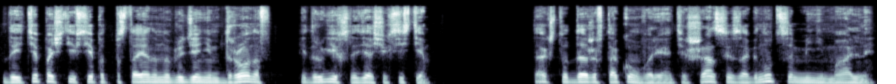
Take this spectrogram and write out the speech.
да и те почти все под постоянным наблюдением дронов и других следящих систем. Так что даже в таком варианте шансы загнуться минимальны.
